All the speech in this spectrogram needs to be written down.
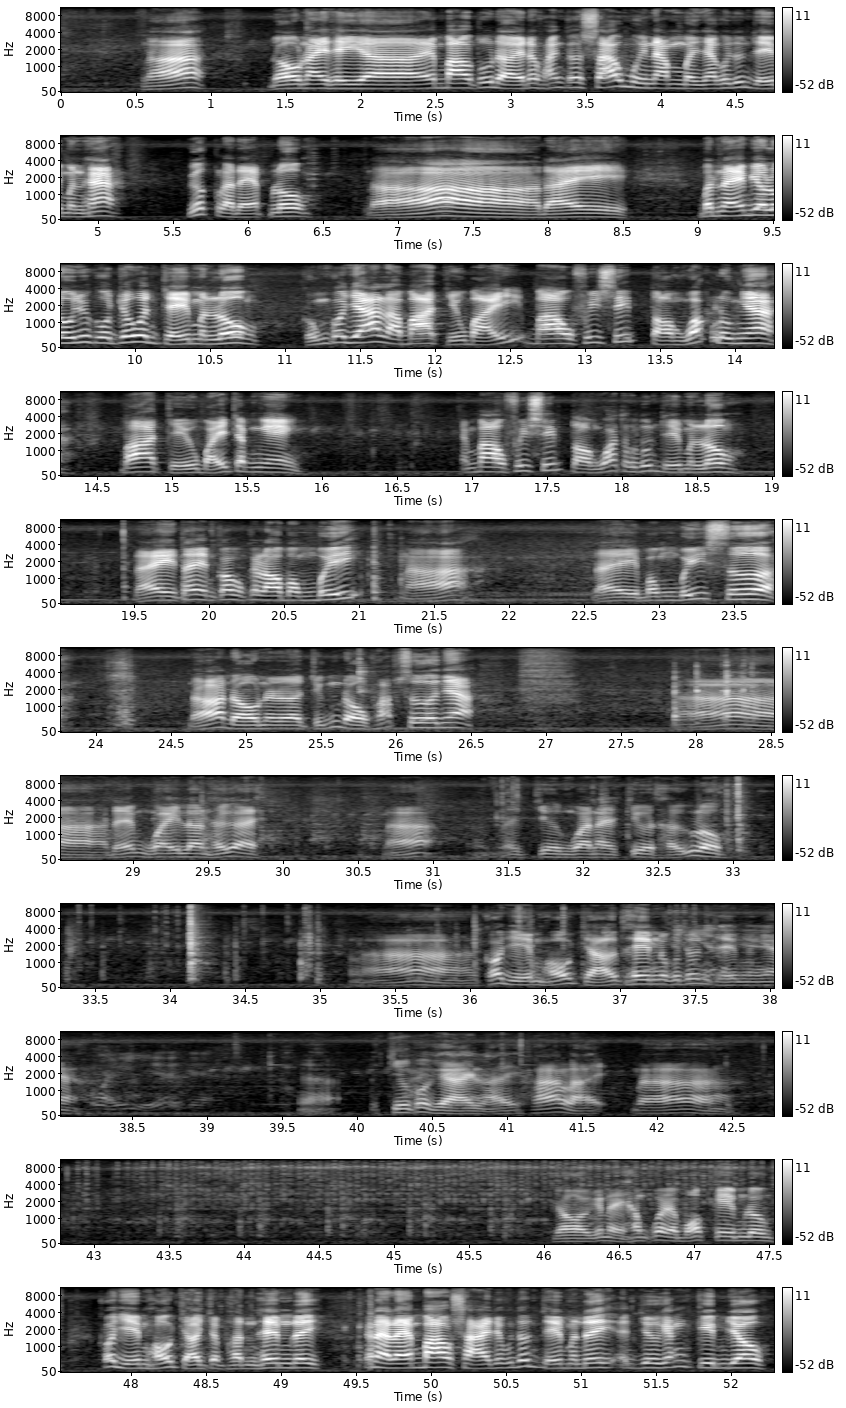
Đó. Đồ này thì ờ, em bao tuổi đời nó khoảng cỡ 60 năm rồi nha cô chú anh chị mình ha. Rất là đẹp luôn đó, đây. Bên này em giao lưu với cô chú anh chị mình luôn. Cũng có giá là 3 triệu 7 bao phí ship toàn quốc luôn nha. 3 triệu 700 ngàn. Em bao phí ship toàn quốc cho cô chú chị mình luôn. Đây, tới em có một cái lo bông bí. Đó. Đây, bông bí xưa. Đó, đồ này là chuẩn đồ pháp xưa nha. Đó, để em quay lên thử coi. Đó, đây chưa qua này, chưa thử luôn. À, có gì em hỗ trợ thêm cho cô chú anh chị mình nha. Dạ, chưa có gài lại phá lại đó rồi cái này không có là bỏ kim luôn. Có gì em hỗ trợ chụp hình thêm đi. Cái này là em bao xài cho cô chú anh chị mình đi em chưa gắn kim vô.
